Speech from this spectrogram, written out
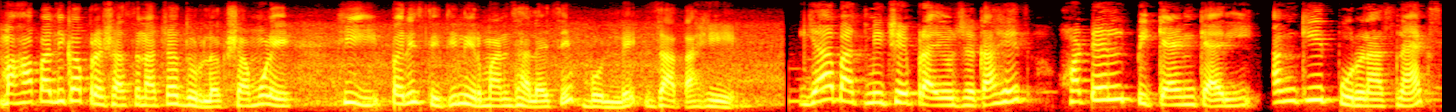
महापालिका प्रशासनाच्या दुर्लक्षामुळे ही परिस्थिती निर्माण झाल्याचे बोलले जात आहे. या बातमीचे प्रायोजक आहेत hotel pick and carry Ankit Purna snacks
